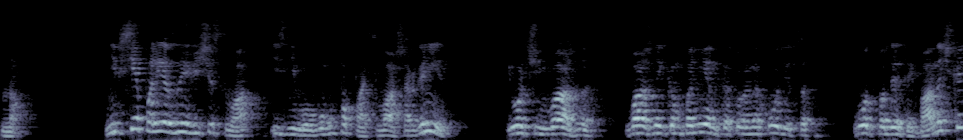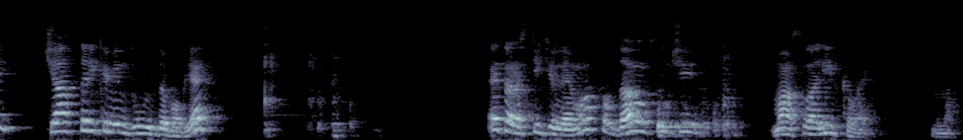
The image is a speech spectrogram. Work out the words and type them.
Но не все полезные вещества из него могут попасть в ваш организм. И очень важно, важный компонент, который находится вот под этой баночкой, часто рекомендуют добавлять. Это растительное масло, в данном случае масло оливковое. Но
